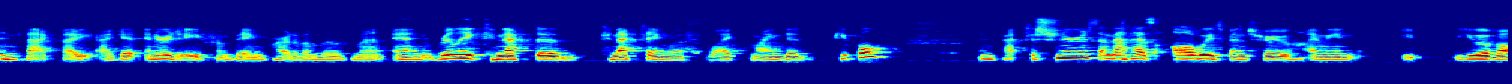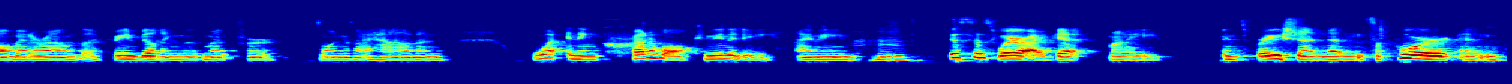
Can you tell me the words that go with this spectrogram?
In fact, I, I, get energy from being part of a movement and really connected, connecting with like-minded people and practitioners, and that has always been true. I mean, you, you have all been around the green building movement for as long as I have, and what an incredible community. I mean, mm-hmm. this is where I get my inspiration and support and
